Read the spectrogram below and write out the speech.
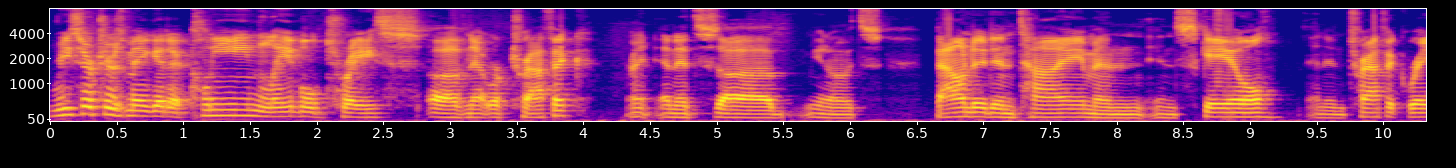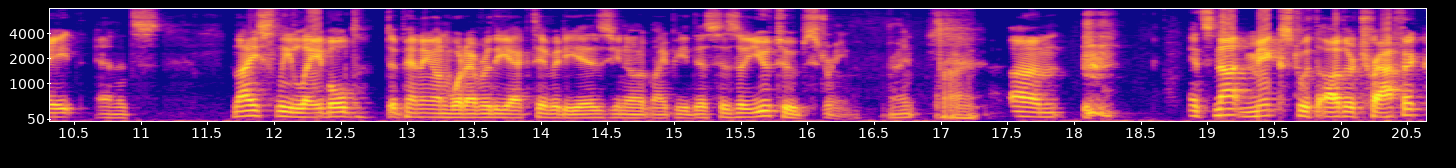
researchers may get a clean labeled trace of network traffic, right? And it's uh, you know it's bounded in time and in scale and in traffic rate, and it's nicely labeled depending on whatever the activity is. You know, it might be this is a YouTube stream, right? Right um, it's not mixed with other traffic,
